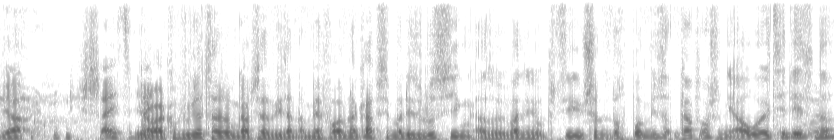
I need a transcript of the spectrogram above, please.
ja. die Scheiße. Ja, aber Computerzeitungen gab es ja wieder mehr. Vor allem, da gab es immer diese lustigen, also ich weiß nicht, ob es die schon, doch bei mir gab es auch schon die AOL-CDs, ne?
